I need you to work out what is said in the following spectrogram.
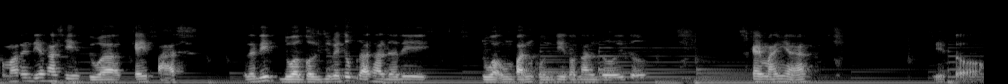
Kemarin dia ngasih dua key pass. Jadi dua gol juga itu berasal dari dua umpan kunci Ronaldo itu. Skemanya. Gitu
